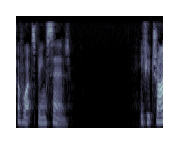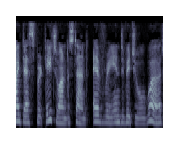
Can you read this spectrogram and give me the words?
of what's being said. If you try desperately to understand every individual word,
